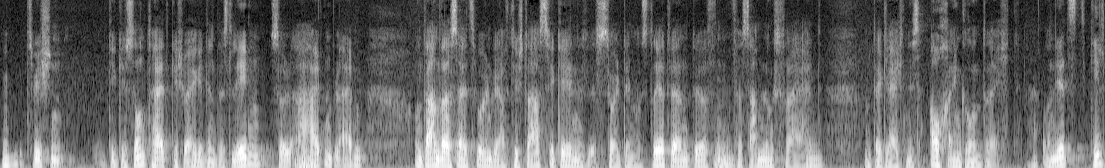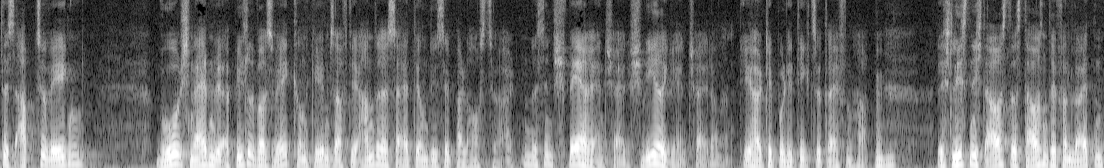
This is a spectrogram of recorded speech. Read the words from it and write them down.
mhm. zwischen die Gesundheit, geschweige denn das Leben soll mhm. erhalten bleiben. Und andererseits wollen wir auf die Straße gehen, es soll demonstriert werden dürfen, mhm. Versammlungsfreiheit mhm. Und dergleichen ist auch ein Grundrecht. Und jetzt gilt es abzuwägen, wo schneiden wir ein bisschen was weg und geben es auf die andere Seite, um diese Balance zu halten. Das sind schwere Entscheidungen, schwierige Entscheidungen, die halt die Politik zu treffen hat. Mhm. Es schließt nicht aus, dass Tausende von Leuten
